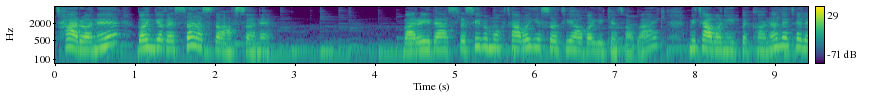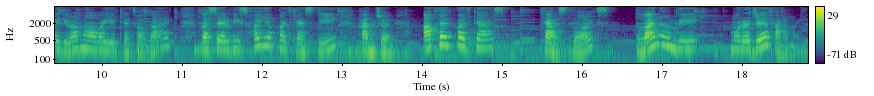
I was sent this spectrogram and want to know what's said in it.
ترانه بانگ قصه است و افسانه. برای دسترسی به محتوای صوتی آوای کتابک می توانید به کانال تلگرام آوای کتابک و سرویس های پادکستی همچون اپل پادکست، کست باکس و ناملیک مراجعه فرمایید.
